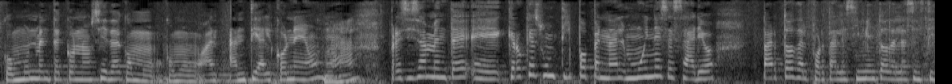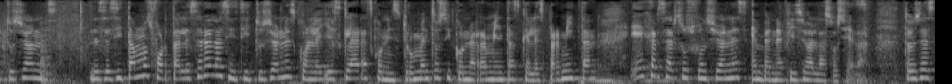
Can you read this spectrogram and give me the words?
comúnmente conocida como, como antialconeo, precisamente eh, creo que es un tipo penal muy necesario parto del fortalecimiento de las instituciones. Necesitamos fortalecer a las instituciones con leyes claras, con instrumentos y con herramientas que les permitan ejercer sus funciones en beneficio de la sociedad. Entonces,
